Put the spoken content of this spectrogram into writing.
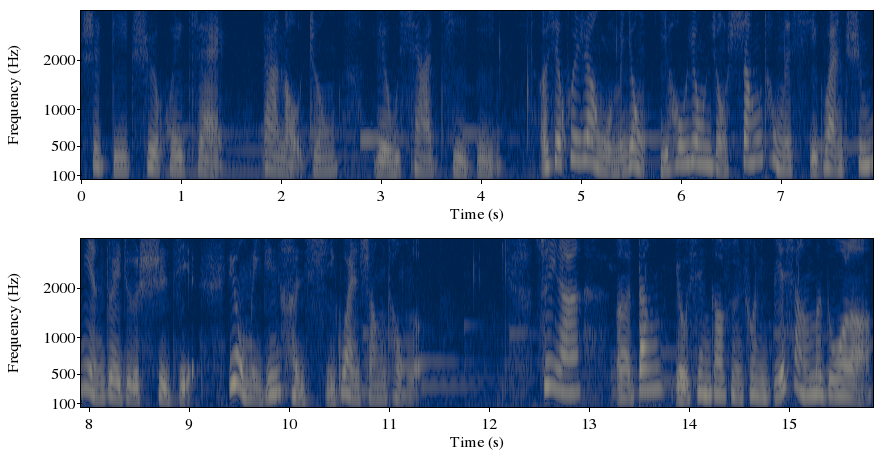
是的确会在大脑中留下记忆，而且会让我们用以后用一种伤痛的习惯去面对这个世界，因为我们已经很习惯伤痛了。所以呢，呃，当有些人告诉你说你别想那么多了，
